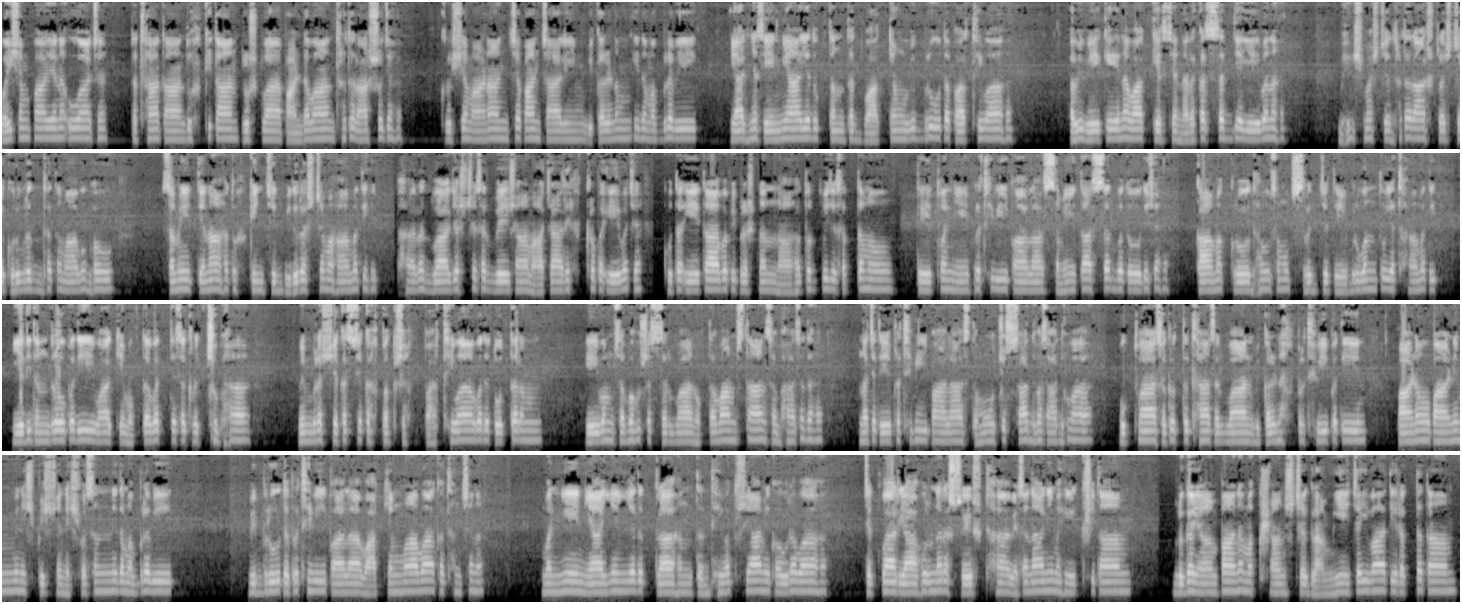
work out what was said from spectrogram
वैशम्पायन उवाच तथा तान् दुःखितान् दृष्ट्वा पाण्डवान् धृतराष्ट्रजः। कृष्यमाणाञ्च पाञ्चालीं विकर्णम् इदमब्रवीत्। याज्ञसेन्या यदुक्तं तद्वाक्यं विब्रूतपार्थिवाः अविवेकेन वाक्यस्य नरकः सद्य एव नः। भीष्मश्च धृतराष्ट्रश्च कुरुवृद्धतमाबुभौ समेत्यनाहतुः किञ्चिद्विदुरश्च महामतिः। भारद्वाजश्च सर्वेषामाचार्यः कृप एव च। कुत एतावपि प्रश्नन्नाहतुर्द्विजसत्तमौ ते त्वन्ये पृथिवीपालाः समेताः सर्वतो दिशः। कामक्रोधौ समुत्सृज्य ते ब्रुवन्तु यथामति। यदि तन्द्रौपदी वाक्यमुक्तवत्यसकृच्छुभा विम्रश्य कस्य कः पक्षः पार्थिवा वदतोत्तरम्। एवं स बहुशः सर्वान् उक्तवांस्तान् सभासदः। न च ते पृथिवीपालास्तमूचुः साध्वसाधु वा उक्त्वा सकृत्तथा सर्वान् विकर्णः पृथिवीपतीन्। पाणौ पाणिं विनिष्पिष्य निःश्वसन्निदमब्रवीत् विब्रूतपृथिवीपाला वाक्यं मा वा कथञ्चन। मन्ये न्याय्यं यदत्राहं तद्धि वक्ष्यामि कौरवाः। चत्वार्याहुर्नरश्रेष्ठा व्यसनानि महीक्षितां मृगयां पानमक्षांश्च ग्राम्ये चैवातिरक्तताम्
